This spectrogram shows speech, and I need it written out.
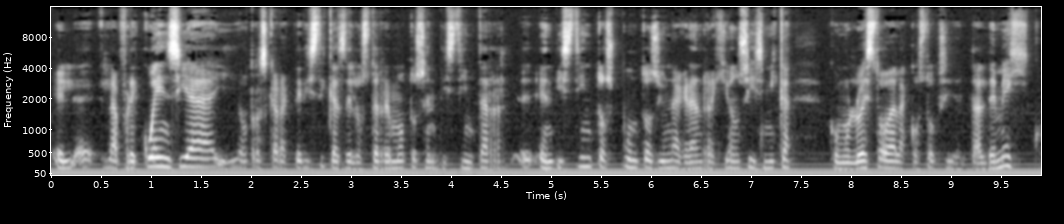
eh, la frecuencia y otras características de los terremotos en, eh, en distintos puntos de una gran región sísmica, como lo es toda la costa occidental de México.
